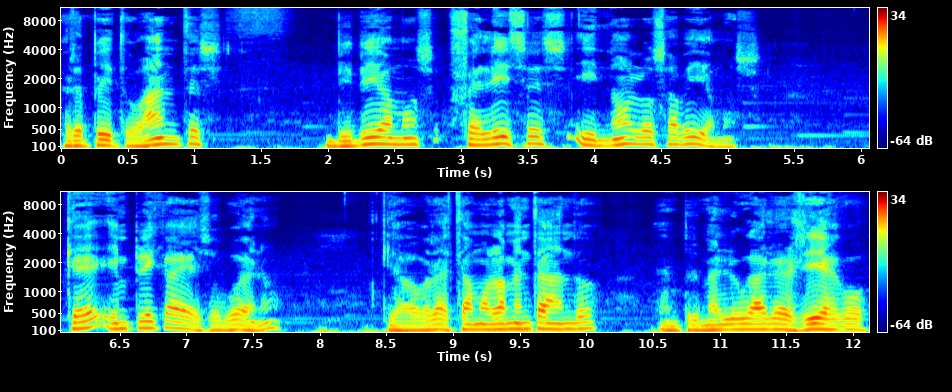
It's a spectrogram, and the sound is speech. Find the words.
Repito, antes vivíamos felices y no lo sabíamos. ¿Qué implica eso? Bueno, que ahora estamos lamentando, en primer lugar, el riesgo,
